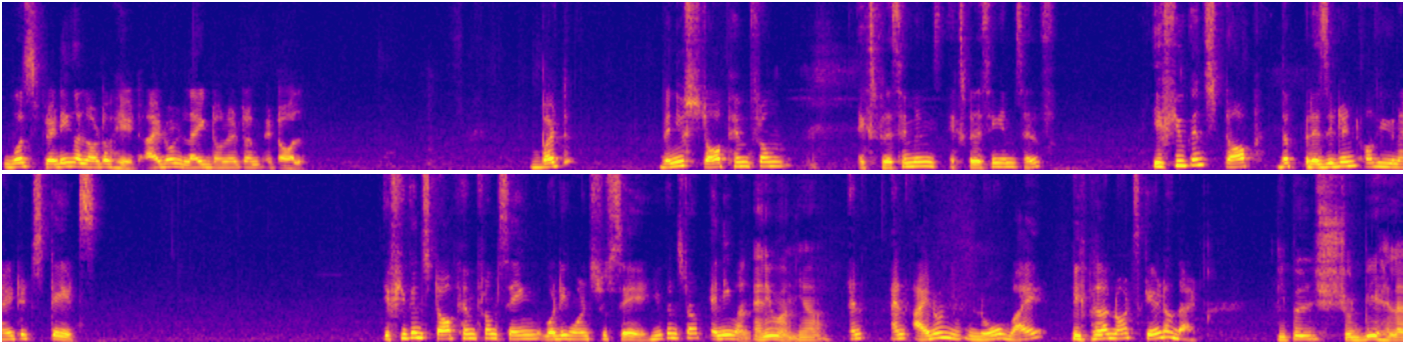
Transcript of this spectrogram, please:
was spreading a lot of hate. I don't like Donald Trump at all. But when you stop him from expressing him, expressing himself if you can stop the president of United States if you can stop him from saying what he wants to say you can stop anyone. Anyone yeah. And and i don't know why people are not scared of that people should be hella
